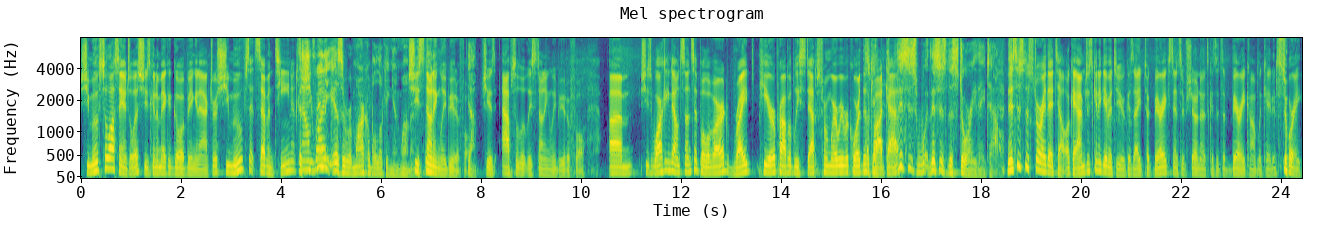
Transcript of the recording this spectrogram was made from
She moves to Los Angeles. She's going to make a go of being an actress. She moves at 17. It sounds she really like. is a remarkable looking young woman. She's stunningly beautiful. Yeah. She is absolutely stunningly beautiful. Um, she's walking down Sunset Boulevard, right here, probably steps from where we record this podcast. This is this is the story they tell. This is the story they tell. Okay, I'm just going to give it to you because I took very extensive show notes because it's a very complicated story.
